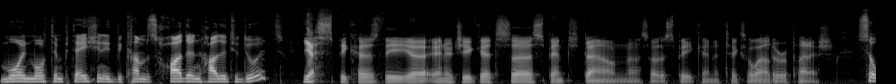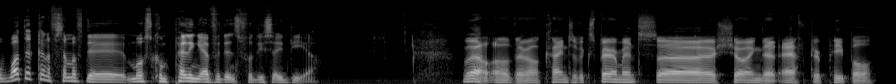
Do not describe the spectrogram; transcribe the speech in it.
more and more temptation, it becomes harder and harder to do it. Yes, because the uh, energy gets uh, spent down, uh, so to speak, and it takes a while to replenish. So, what are kind of some of the most compelling evidence for this idea? Well, oh, there are all kinds of experiments uh, showing that after people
